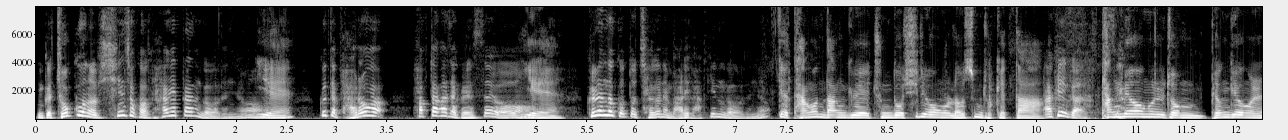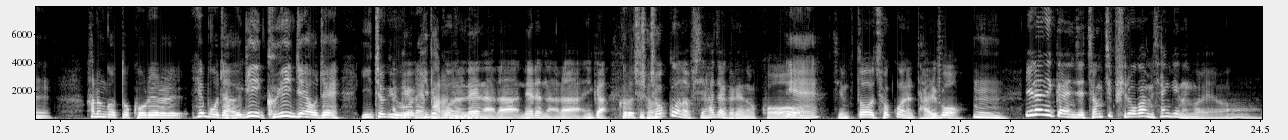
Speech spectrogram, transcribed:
그러니까 조건 없이 신속하게 하겠다는 거거든요. 예. 그때 바로 합당하자 그랬어요. 예. 그래 놓고 또 최근에 말이 바뀌는 거거든요. 그러니까 당원 당규에 중도 실용을 넣었으면 좋겠다. 아 그러니까 당명을 좀 변경을 하는 것도 고려를 해보자. 그 이게 그게 이제 어제 이태규 아, 그 의원의 기득권을 내놔라, 내려놔라. 그러니까 그렇죠. 조건 없이 하자 그래놓고 예. 지금 또 조건을 달고 음. 이러니까 이제 정치 피로감이 생기는 거예요.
